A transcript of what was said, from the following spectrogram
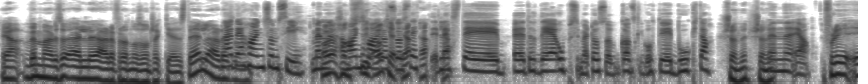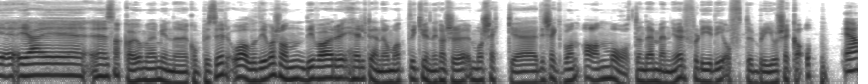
Ja, hvem er det så Eller er det fra noe sånn sjekkested, eller er det Nei, det er sånn han som sier. Men Å, ja, han han, sier- har okay, også ja, sett, ja, lest det eh, Det er oppsummert også ganske godt i bok, da. Skjønner, skjønner. Men eh, ja. Fordi jeg, jeg snakka jo med mine kompiser, og alle de var sånn De var helt enige om at kvinner kanskje må sjekke De sjekker på en annen måte enn det menn gjør, fordi de ofte blir jo sjekka opp. ja.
